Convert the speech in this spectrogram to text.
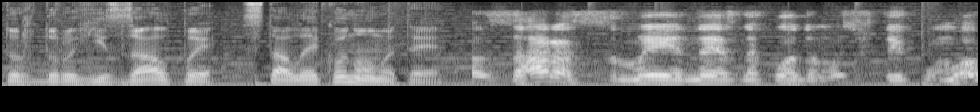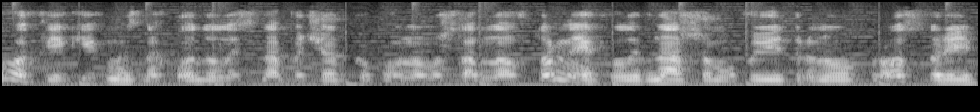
тож дорогі залпи стали економити. Зараз ми не знаходимося в тих умовах, в яких ми знаходились на початку повномасштабного вторгнення, коли в нашому повітряному просторі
